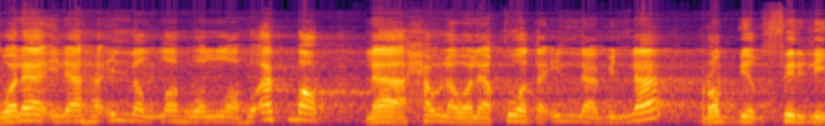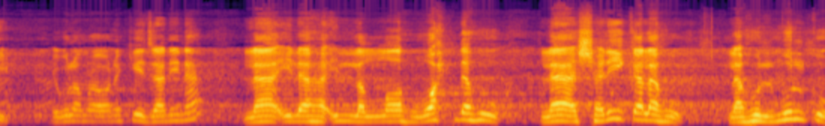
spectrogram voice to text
ওয়া লা ইলাহা ইল্লাল্লাহু আল্লাহু আকবার। লা হাওলা ওয়া লা কুওয়াতা ইল্লা বিল্লাহ। রব্বিগফিরলি এগুলো আমরা অনেকেই জানি না। লা ইলাহা ইল্লাল্লাহু ওয়াহদাহু লা শারীকা লাহু, লাহুল মুলকু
